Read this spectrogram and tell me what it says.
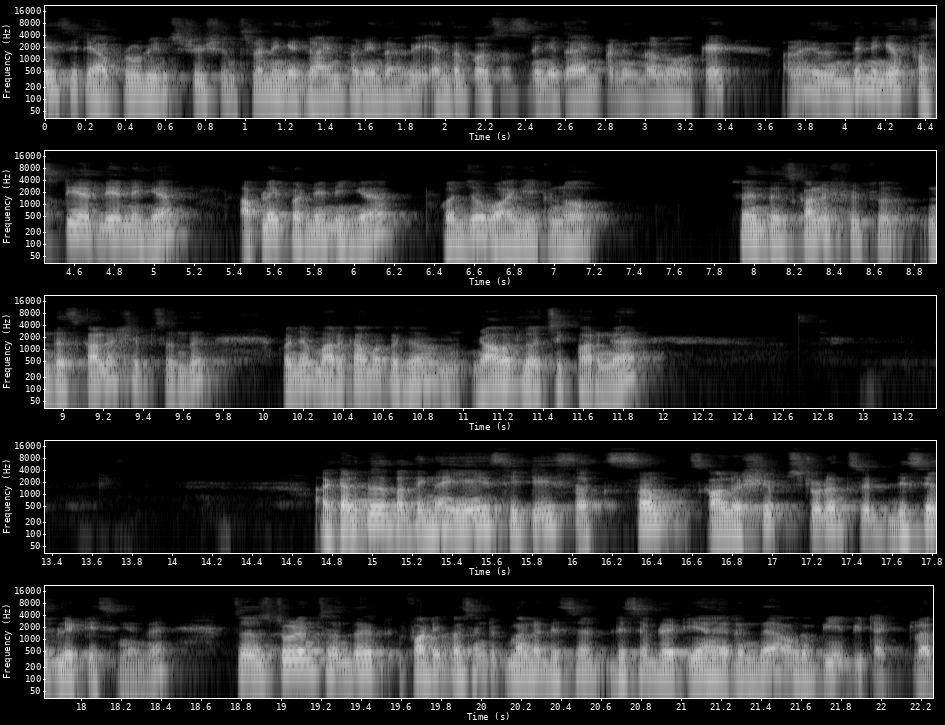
ஏசிடி அப்ரூவ்ட் இன்ஸ்டியூஷன்ஸில் நீங்கள் ஜாயின் பண்ணியிருந்தாவே எந்த கோர்சஸ் நீங்கள் ஜாயின் பண்ணியிருந்தாலும் ஓகே ஆனால் இது வந்து நீங்கள் ஃபஸ்ட் இயர்லேயே நீங்கள் அப்ளை பண்ணி நீங்கள் கொஞ்சம் வாங்கிக்கணும். ஸோ இந்த ஸ்காலர்ஷிப்ஸ் இந்த ஸ்காலர்ஷிப்ஸ் வந்து கொஞ்சம் மறக்காமல் கொஞ்சம் ஞாபகத்தில் வச்சு பாருங்கள் அதுக்கடுத்தது பார்த்தீங்கன்னா AICTE Saksham scholarship students with டிசபிலிட்டிஸ்ங்க ஸோ ஸ்டூடெண்ட்ஸ் வந்து ஃபார்ட்டி பர்சன்ட்டுக்கு மேலே டிச டிசபிலிட்டியாக இருந்து அவங்க பிபி டெக்கில்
